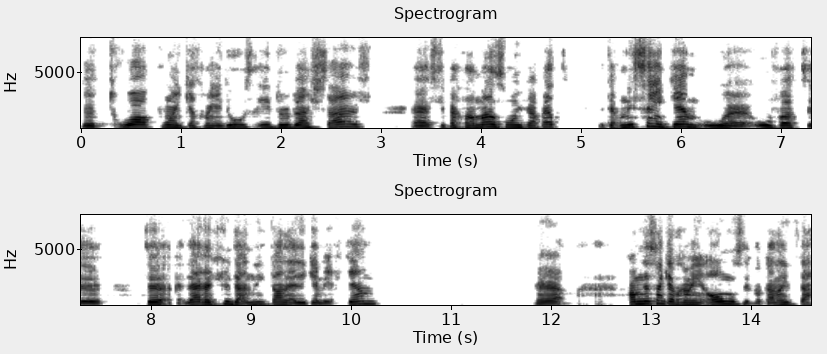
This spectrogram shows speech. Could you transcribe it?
de 3,92 et 2 blanchissages. Euh, ses performances vont lui permettre de terminer cinquième au, euh, au vote la recrue d'année dans la Ligue américaine. en 1991, il va connaître la,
